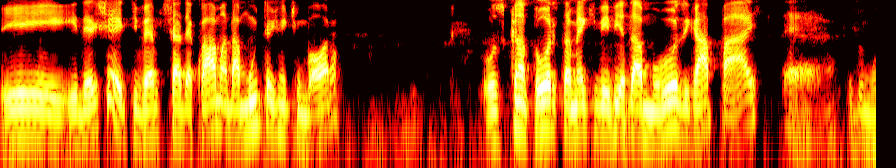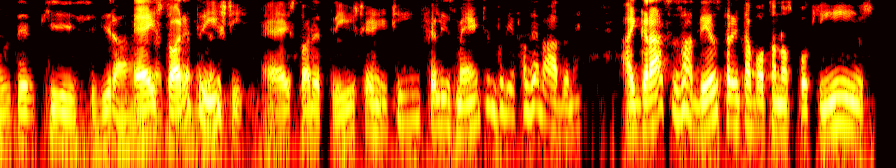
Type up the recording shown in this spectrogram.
E, e jeito, tivemos que se adequar, mandar muita gente embora. Os cantores também que viviam da música, rapaz, Todo mundo teve que se virar. é né? história triste. É história triste, a gente infelizmente não podia fazer nada, né? Aí graças a Deus o trem tá voltando aos pouquinhos.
